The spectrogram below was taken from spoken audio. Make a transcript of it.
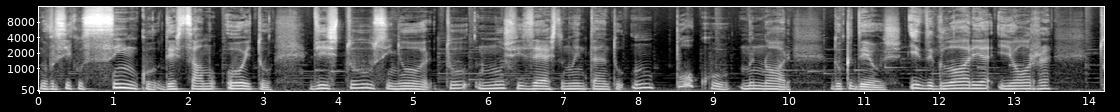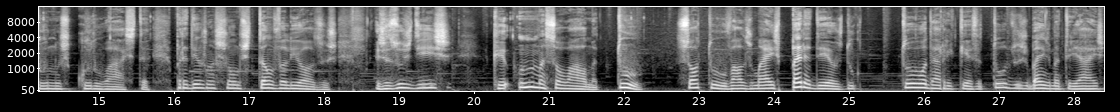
no versículo 5 deste Salmo 8. Diz: Tu, Senhor, tu nos fizeste, no entanto, um pouco menor do que Deus, e de glória e honra tu nos coroaste. Para Deus nós somos tão valiosos. Jesus diz que uma só alma, tu, só tu vales mais para Deus do que toda a riqueza, todos os bens materiais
